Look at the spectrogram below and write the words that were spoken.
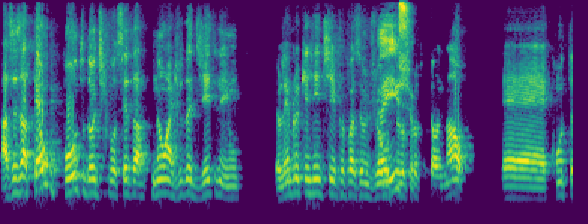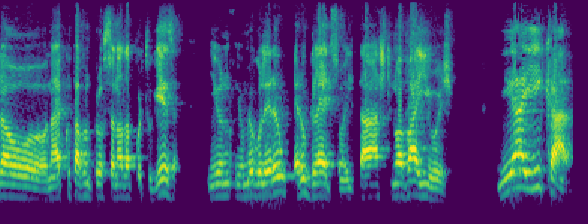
às vezes até o ponto de onde você tá, não ajuda de jeito nenhum. Eu lembro que a gente foi fazer um jogo é pelo profissional é, contra o. Na época eu estava no profissional da portuguesa e o, e o meu goleiro era o Gladson, ele está acho que no Havaí hoje. E aí, cara,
